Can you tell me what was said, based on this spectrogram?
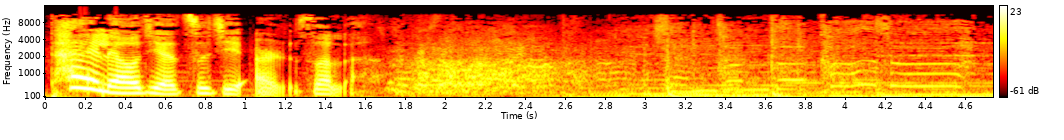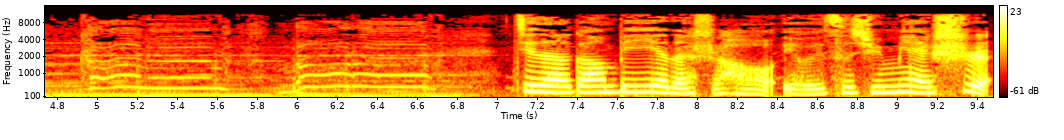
太了解自己儿子了。记得刚毕业的时候，有一次去面试，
